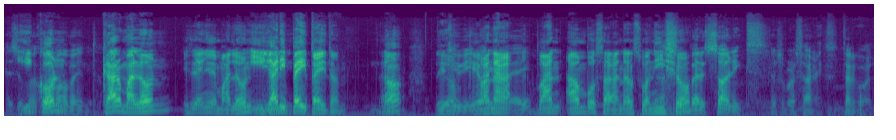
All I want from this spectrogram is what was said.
En Y con momento. Karl Malone, Ese año de Malone Y Gary Payton. ¿no? Claro. Digo. Que van, a- van ambos a ganar su Los anillo. Supersonics. los Supersonics, tal cual.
